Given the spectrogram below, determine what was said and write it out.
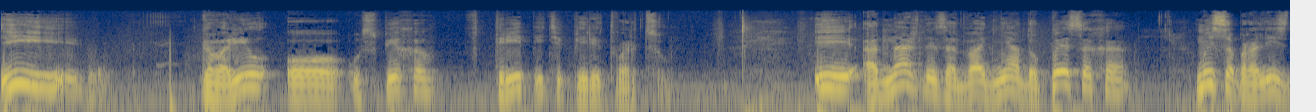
и говорил о успехах в трепете перед Творцом. И однажды за два дня до Песаха мы собрались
